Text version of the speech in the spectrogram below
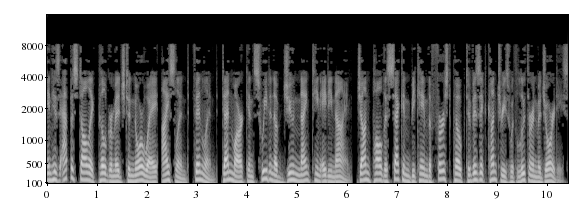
In his apostolic pilgrimage to Norway, Iceland, Finland, Denmark and Sweden of June 1989, John Paul II became the first pope to visit countries with Lutheran majorities.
